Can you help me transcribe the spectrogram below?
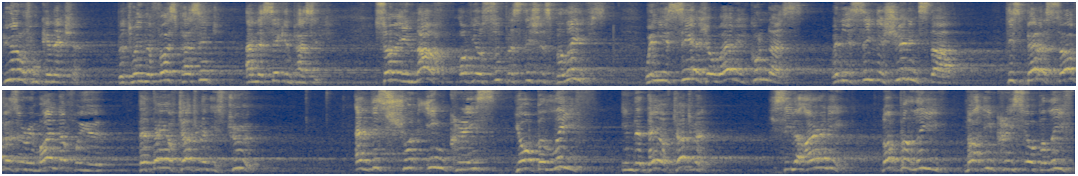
Beautiful connection between the first passage and the second passage. So enough of your superstitious beliefs. When you see a Jawari al-Kunnas, when you see the shooting star, this better serve as a reminder for you that day of judgment is true. And this should increase your belief in the day of judgment. You see the irony? Not believe, not increase your belief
